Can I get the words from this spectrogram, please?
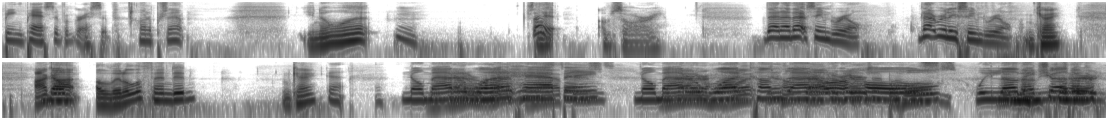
being passive aggressive. 100%. You know what? Hmm. Say it. I'm sorry. That now that seemed real. That really seemed real. Okay. I No- got a little offended. Okay. No matter, matter what, what happens, happens, no matter, matter what, what comes, comes out, out of of our your holes, holes, we love, love each each other. other.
